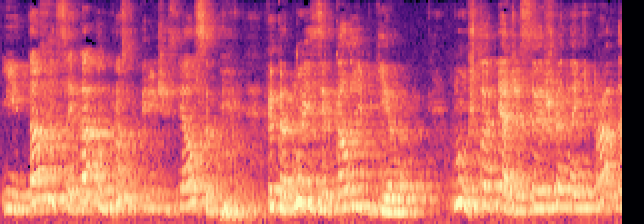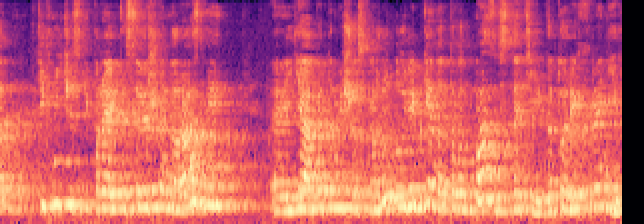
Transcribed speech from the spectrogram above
и там вот Сайкак, он просто перечислялся как одно из зеркал Лебгена. Ну, что, опять же, совершенно неправда, технические проекты совершенно разные, э, я об этом еще скажу, но LibGen это вот база статей, которые хранит.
